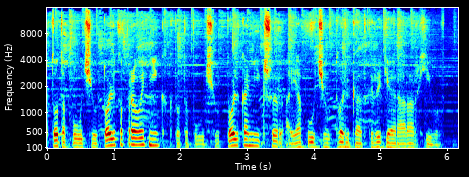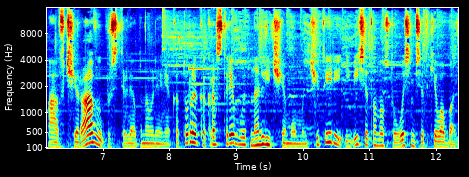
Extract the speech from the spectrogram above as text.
Кто-то получил только проводник, кто-то получил только микшер, а я получил только открытие RAR архивов. А вчера выпустили обновление, которое как раз требует наличия Moment 4 и весит оно 180 килобайт.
